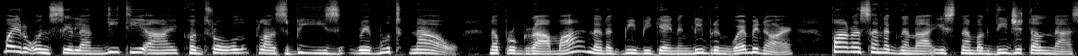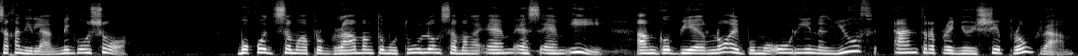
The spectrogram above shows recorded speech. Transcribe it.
mayroon silang DTI Control Plus B's Reboot Now na programa na nagbibigay ng libreng webinar para sa nagnanais na mag-digital na sa kanilang negosyo. Bukod sa mga programang tumutulong sa mga MSME, ang gobyerno ay bumuuri ng Youth Entrepreneurship Program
